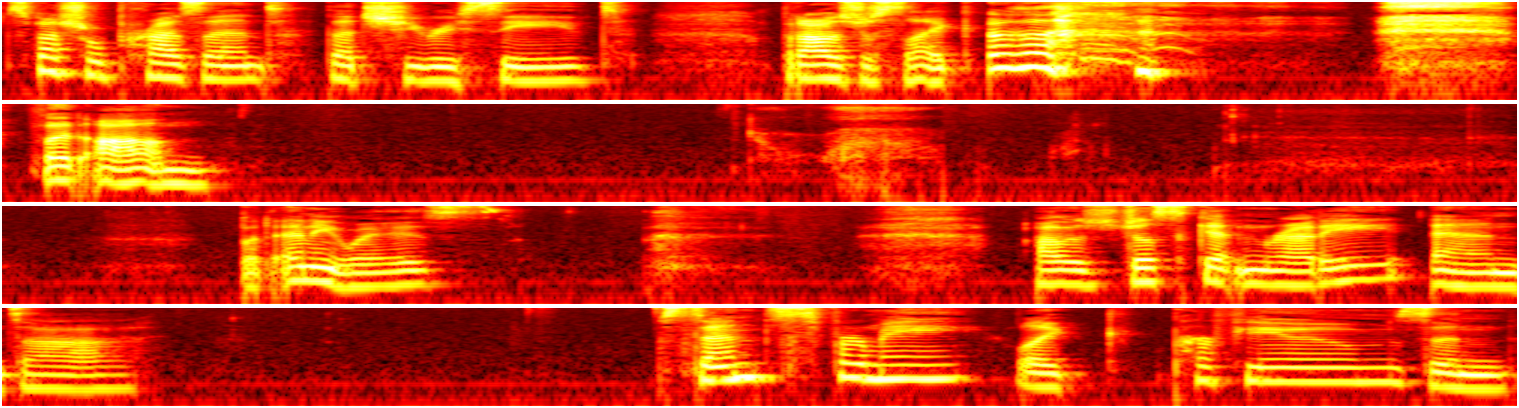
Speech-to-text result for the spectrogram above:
special present that she received. But I was just like, but um, but anyways, I was just getting ready and uh, scents for me, like perfumes and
